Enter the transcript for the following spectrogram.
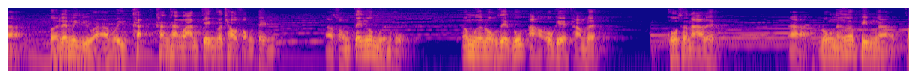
อ่าเปิดได้ไม่กี่วันอะพออีกข้างๆร้านเจ๊งก็เช่าสองเต็นท์อ่าสองเต็นท์ก็หมื่นหกแล้วหมื่นหกเสร็จปุ๊บอ่าโอเคทำเลย โฆษณาเลยอ่าลงหนังก็พิมพ์อะส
